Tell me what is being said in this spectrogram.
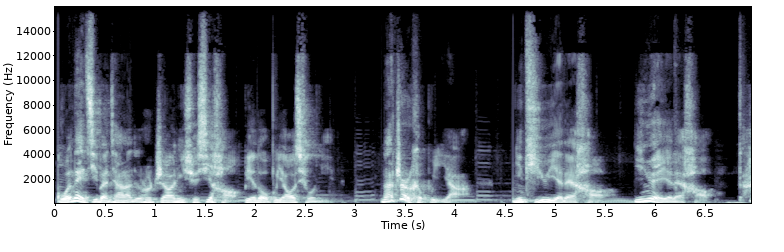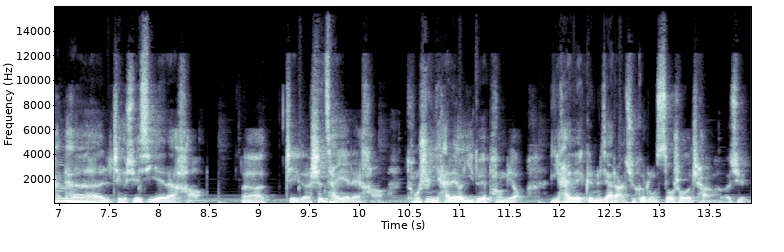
国内基本家长就说，只要你学习好，别的我不要求你。那这儿可不一样，你体育也得好，音乐也得好，还呃，这个学习也得好，呃，这个身材也得好，同时你还得有一堆朋友，你还得跟着家长去各种 social 的场合去。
